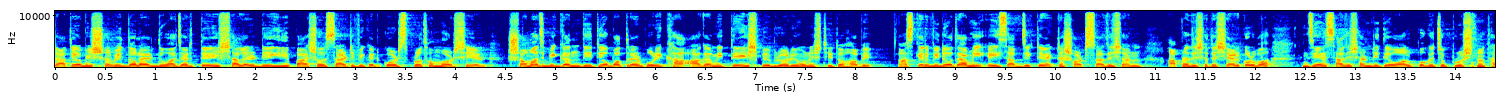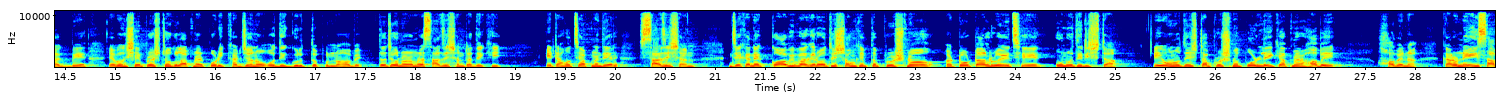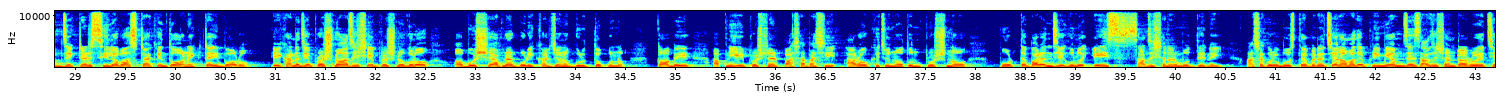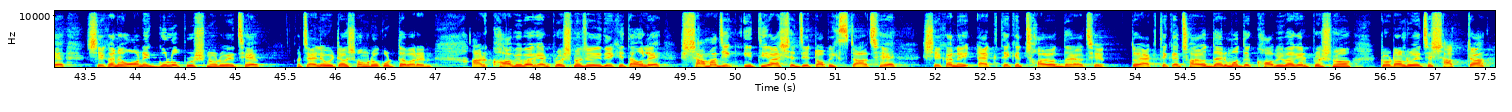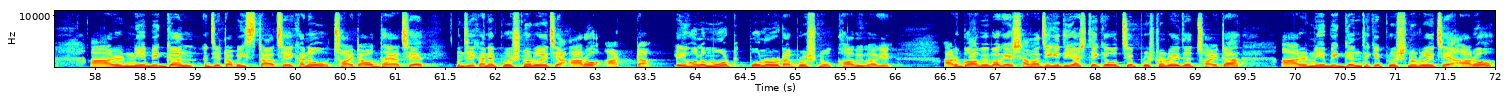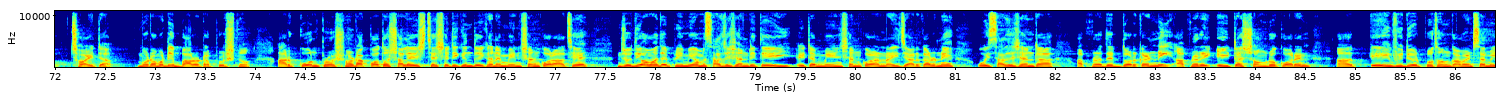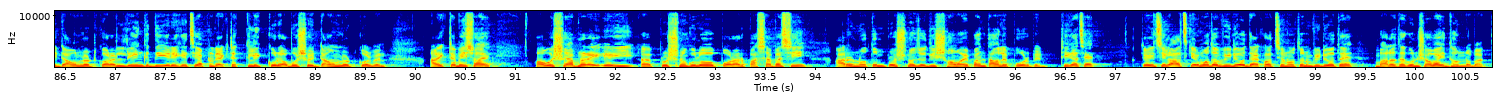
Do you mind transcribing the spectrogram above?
জাতীয় বিশ্ববিদ্যালয়ের দু হাজার তেইশ সালের ডিগ্রি পাস ও সার্টিফিকেট কোর্স প্রথম বর্ষের সমাজবিজ্ঞান দ্বিতীয় পত্রের পরীক্ষা আগামী তেইশ ফেব্রুয়ারি অনুষ্ঠিত হবে। আজকের ভিডিওতে আমি এই সাবজেক্টের একটা শর্ট সাজেশন আপনাদের সাথে শেয়ার করব। যে সাজেশনটিতে অল্প কিছু প্রশ্ন থাকবে এবং সেই প্রশ্নগুলো আপনার পরীক্ষার জন্য অধিক গুরুত্বপূর্ণ হবে। তো চলুন আমরা সাজেশনটা দেখি। এটা হচ্ছে আপনাদের সাজেশন। যেখানে ক বিভাগের অতি সংক্ষিপ্ত প্রশ্ন টোটাল রয়েছে উনতিরিশটা। এই উনত্রিশটা প্রশ্ন পড়লেই কি আপনার হবে? হবে না। কারণ এই সাবজেক্টের সিলেবাসটা কিন্তু অনেকটাই বড়। এখানে যে প্রশ্ন আছে, সেই প্রশ্নগুলো অবশ্যই আপনার পরীক্ষার জন্য গুরুত্বপূর্ণ। তবে আপনি এই প্রশ্নের পাশাপাশি আরও কিছু নতুন প্রশ্ন পড়তে পারেন, যেগুলো এই সাজেশনের মধ্যে নেই। আশা করি বুঝতে পেরেছেন। আমাদের প্রিমিয়াম যে সাজেশনটা রয়েছে, সেখানে অনেকগুলো প্রশ্ন রয়েছে। চাইলে ওইটাও সংগ্রহ করতে পারেন। আর খ বিভাগের প্রশ্ন যদি দেখি, তাহলে সামাজিক ইতিহাসে যে টপিক্সটা আছে, সেখানে এক থেকে ছয় অধ্যায় আছে। তো এক থেকে ছয় অধ্যায়ের মধ্যে খ বিভাগের প্রশ্ন টোটাল রয়েছে সাতটা। আর নৃবিজ্ঞান যে টপিক্সটা আছে, এখানেও ছয়টা অধ্যায় আছে, যেখানে প্রশ্ন রয়েছে আরও আটটা। এই হলো মোট পনেরোটা প্রশ্ন খ বিভাগে। আর গ বিভাগে সামাজিক ইতিহাস থেকে হচ্ছে প্রশ্ন রয়েছে ছয়টা, আর নৃবিজ্ঞান থেকে প্রশ্ন রয়েছে আরও ছয়টা। মোটামুটি বারোটা প্রশ্ন। আর কোন প্রশ্নটা কত সালে এসছে সেটি কিন্তু এখানে মেনশন করা আছে। যদিও আমাদের প্রিমিয়াম সাজেশনটিতে এই, এটা মেনশন করা নাই, যার কারণে ওই সাজেশনটা আপনাদের দরকার নেই। আপনারা এইটা সংগ্রহ করেন। এই ভিডিওর প্রথম কমেন্টসে আমি ডাউনলোড করার লিঙ্ক দিয়ে রেখেছি। আপনারা একটা ক্লিক করে অবশ্যই ডাউনলোড করবেন। আরেকটা বিষয়, অবশ্যই আপনারা এই প্রশ্নগুলো পড়ার পাশাপাশি আরও নতুন প্রশ্ন যদি সময় পান তাহলে পড়বেন, ঠিক আছে? তো এই ছিল আজকের মতো ভিডিও দেখা হচ্ছে নতুন ভিডিওতে ভালো থাকুন সবাই, ধন্যবাদ।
